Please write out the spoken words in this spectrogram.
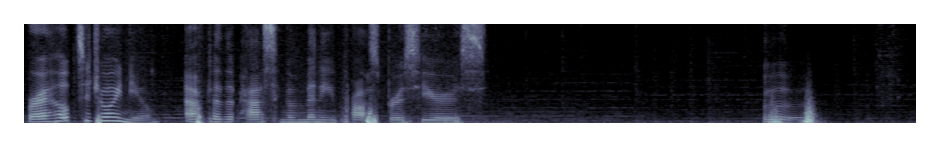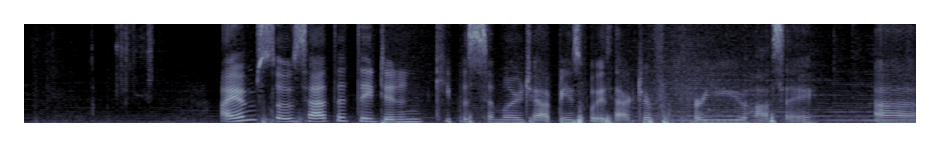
where I hope to join you after the passing of many prosperous years. Ooh. I am so sad that they didn't keep a similar Japanese voice actor for, for Yu Yu Hase. Uh,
